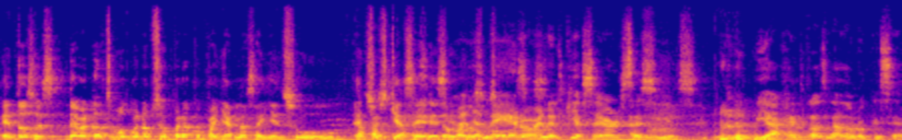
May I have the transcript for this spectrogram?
Entonces, de verdad, somos buena opción para acompañarlas ahí en, su, en sus quehaceres. En mañanero, en el quehacer, en, en el viaje, el traslado, lo que sea.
